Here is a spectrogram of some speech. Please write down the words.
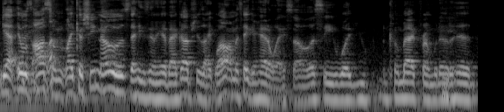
Yeah, it was awesome. Like, cause she knows that he's gonna get back up. She's like, "Well, I'm gonna take your head away. So let's see what you come back from without a head."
